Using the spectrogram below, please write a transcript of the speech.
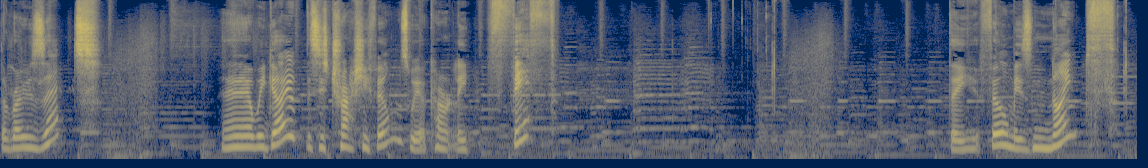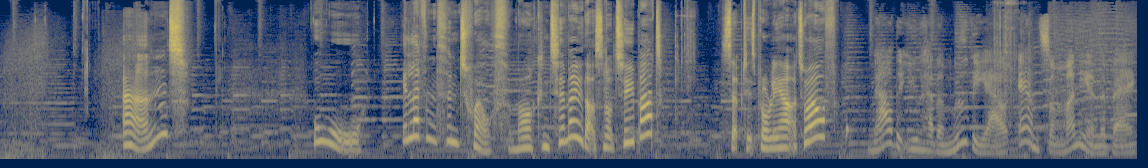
The Rosette. There we go. This is Trashy Films. We are currently fifth. The film is ninth. And. Ooh, 11th and 12th for Mark and Timo. That's not too bad. Except it's probably out of 12. Now that you have a movie out and some money in the bank,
